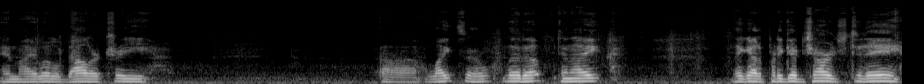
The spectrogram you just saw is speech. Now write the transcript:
and my little Dollar Tree uh, lights are lit up tonight. They got a pretty good charge today.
